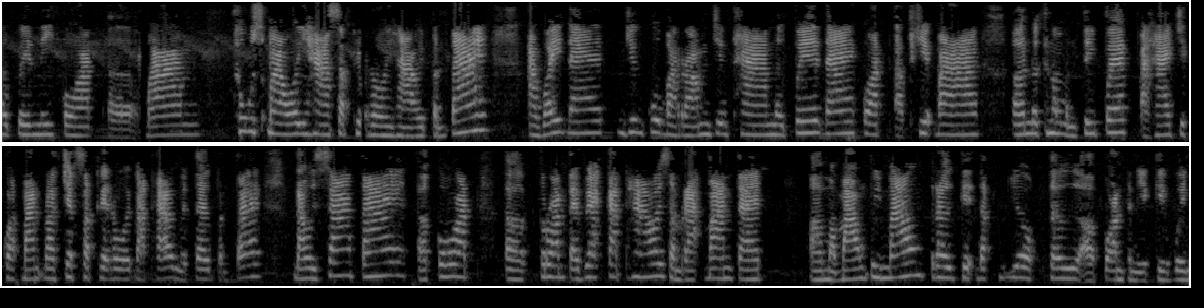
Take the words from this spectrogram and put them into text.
នៅពេលនេះគាត់បាន ធូរស្បើយ50%ហើយប៉ុន្តែ អ្វីដែលយើងគួរបារម្ភជាងថានៅពេលដែលគាត់ព្យាបាលនៅក្នុងមន្ទីរពេទ្យប្រហែលជាគាត់បានដល់70%បាត់ហើយមើលទៅប៉ុន្តែដោយសារតែគាត់គ្រាន់តែវះកាត់ហើយសម្រាប់បានតែ1ម៉ោង2ម៉ោងត្រូវគេដឹកយកទៅពន្ធនាគារវិញ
